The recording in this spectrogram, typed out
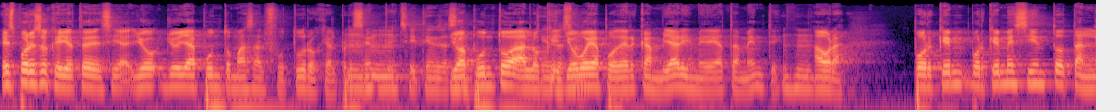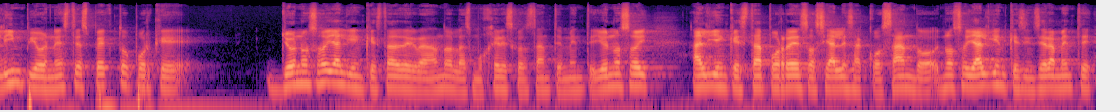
Es por eso que yo te decía, yo, yo ya apunto más al futuro que al presente. Sí, tienes razón. Yo apunto a lo Tienes que yo voy a poder cambiar inmediatamente. Ahora, ¿por qué, ¿por qué me siento tan limpio en este aspecto? Porque yo no soy alguien que está degradando a las mujeres constantemente. Yo no soy alguien que está por redes sociales acosando. No soy alguien que sinceramente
